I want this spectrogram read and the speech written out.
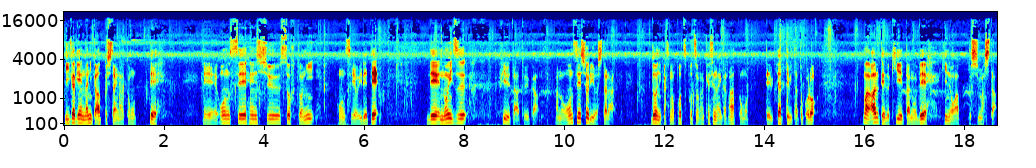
いい加減何かアップしたいなと思って、えー、音声編集ソフトに音声を入れてでノイズフィルターというかあの音声処理をしたらどうにかそのポツポツが消せないかなと思ってやってみたところ、まあ、ある程度消えたので昨日アップしました、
